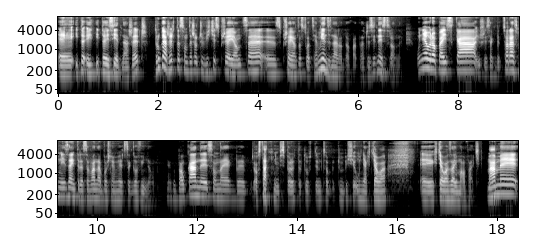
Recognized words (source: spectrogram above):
E, I to, I to jest jedna rzecz. Druga rzecz to są też oczywiście sprzyjające, e, sprzyjająca sytuacja międzynarodowa. Znaczy, z jednej strony Unia Europejska już jest jakby coraz mniej zainteresowana Bośnią i Hercegowiną. Jakby Bałkany są na jakby ostatnim z priorytetów tym, co, czym by się Unia chciała, e, chciała zajmować. Mamy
